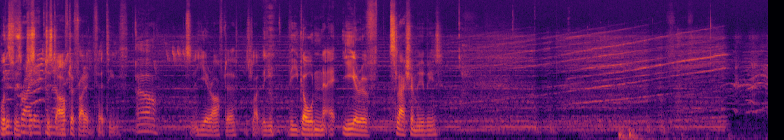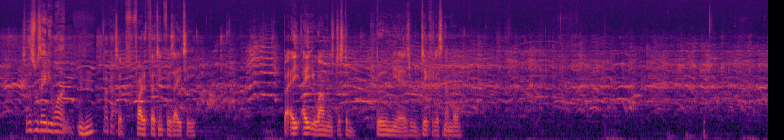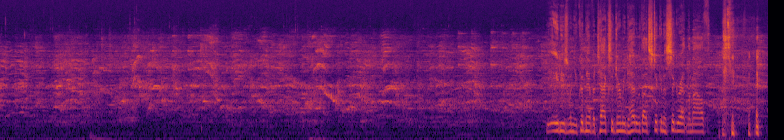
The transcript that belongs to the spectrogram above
Well, this was Friday just, just out. after Friday the 13th. Oh, It's a year after. It's like the the golden e- year of slasher movies. so this was 81. Mm-hmm. Okay. So Friday the 13th was 80. But 81 was just a boom year. It's a ridiculous number. The 80s when you couldn't have a taxidermied head without sticking a cigarette in the mouth.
